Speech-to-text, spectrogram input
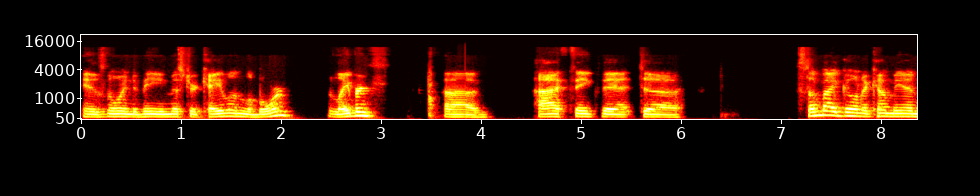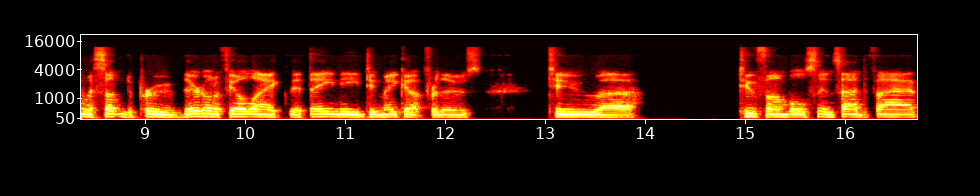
is going to be Mr. Khalan Laborn, Laborn. Uh, I think that uh, somebody going to come in with something to prove. They're going to feel like that they need to make up for those two uh, two fumbles inside the five,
